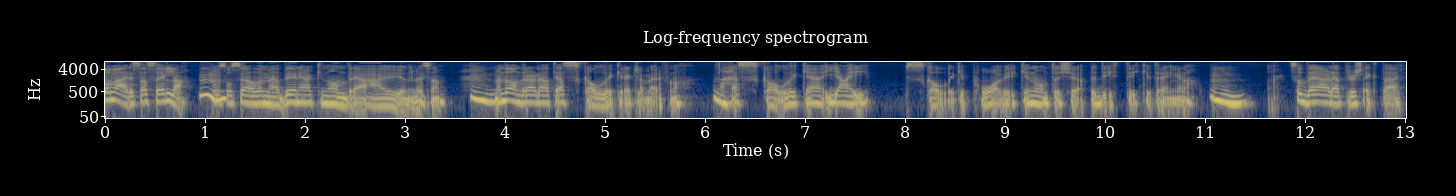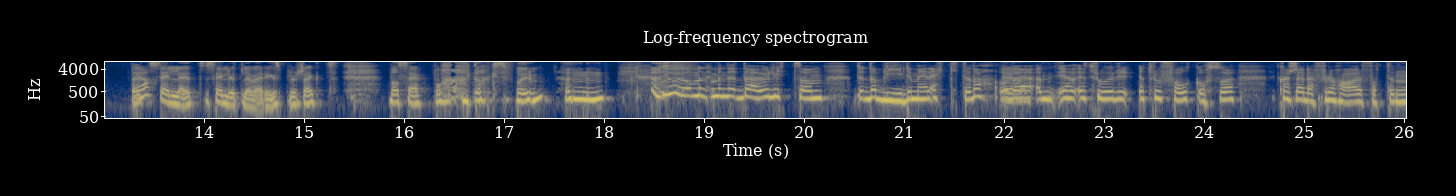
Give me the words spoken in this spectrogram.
Å være seg selv da, på sosiale medier. Jeg er ikke noen andre, jeg er Øyunn, liksom. Men det andre er det at jeg skal ikke reklamere for noe. Nei. Jeg skal ikke, jeg skal ikke påvirke noen til å kjøpe dritt de ikke trenger. Da. Så det er det prosjektet her. Det er Ja. et selvutleveringsprosjekt basert på dagsform. Jo, jo, men, men det, det er jo litt sånn det, Da blir det mer ekte, da. Og Ja. det, jeg, jeg, tror, jeg tror folk også Kanskje det er derfor du har fått en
